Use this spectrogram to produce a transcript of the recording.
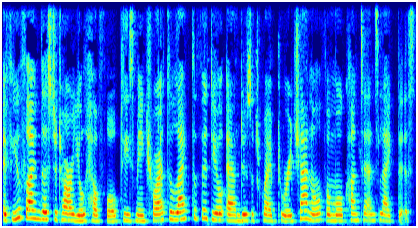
If you find this tutorial helpful, please make sure to like the video and do subscribe to our channel for more contents like this.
